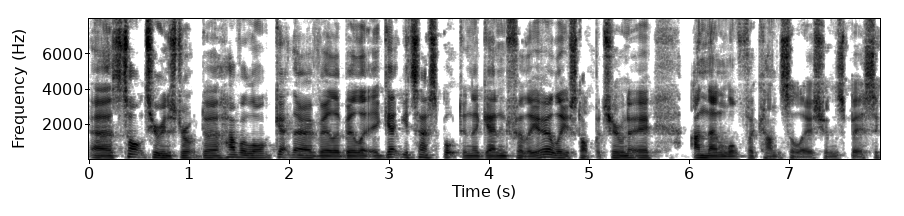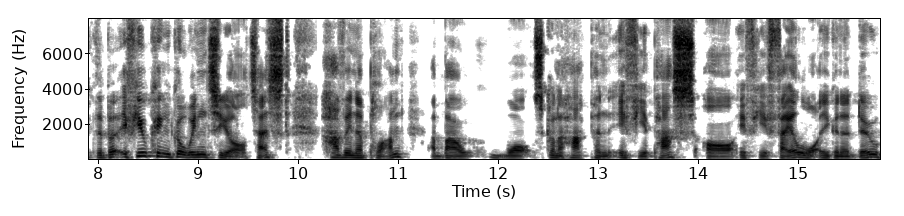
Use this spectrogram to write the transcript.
Uh, talk to your instructor, have a look, get their availability, get your test booked in again for the earliest opportunity, and then look for cancellations, basically. But if you can go into your test having a plan about what's going to happen if you pass or if you fail, what are you going to do?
